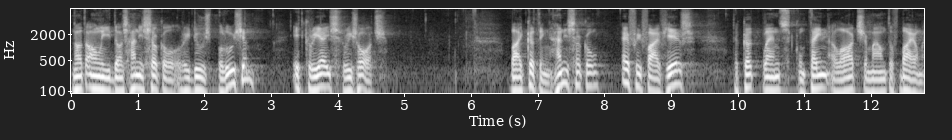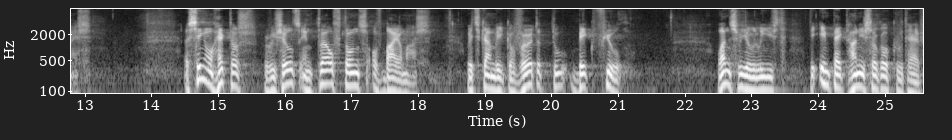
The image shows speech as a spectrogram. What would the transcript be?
Not only does honeysuckle reduce pollution, it creates resorts. By cutting honeysuckle every five years, the cut plants contain a large amount of biomass. A single hectare results in 12 tons of biomass, which can be converted to biofuel. Once we released the impact honeysuckle could have,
